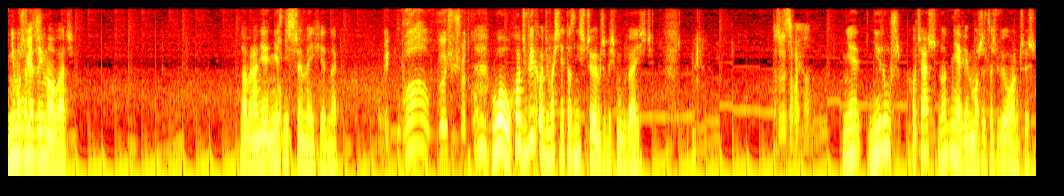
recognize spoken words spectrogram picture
Nie możemy ci. wyjmować. Dobra, nie, nie Ops. zniszczymy ich jednak. Ej, wow, byłeś w środku? Wow, chodź, wychodź, właśnie to zniszczyłem, żebyś mógł wejść. A co to jest za bajka? Nie, nie rusz, chociaż, no nie wiem, może coś wyłączysz.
